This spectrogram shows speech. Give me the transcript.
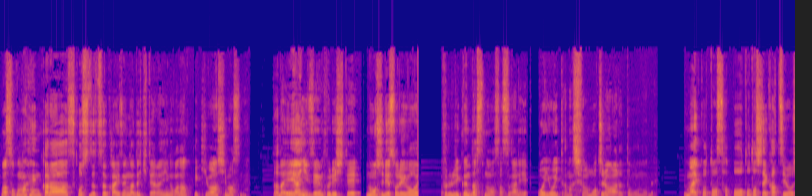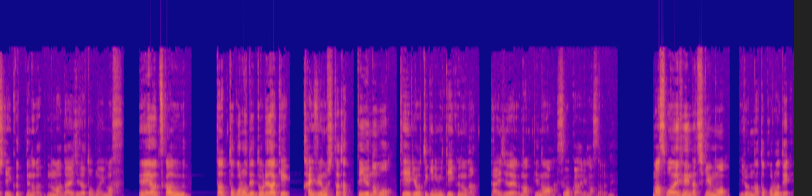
まあそこの辺から少しずつ改善ができたらいいのかなって気はしますね。ただ AI に全振りして、脳死でそれをプルリクに出すのはさすがに、おいおいって話はもちろんあると思うので、うまいことをサポートとして活用していくっていうのが、まあ大事だと思います。AI を使うたところでどれだけ改善をしたかっていうのも定量的に見ていくのが大事だよなっていうのはすごくありますのでね。まあそういう変な知見もいろんなところで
